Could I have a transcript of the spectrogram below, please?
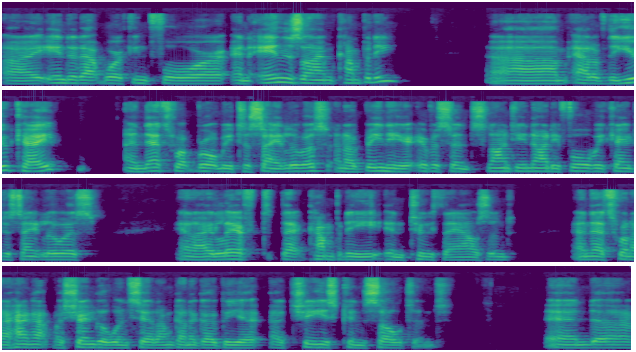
I ended up working for an enzyme company um, out of the UK. And that's what brought me to St. Louis. And I've been here ever since 1994. We came to St. Louis and I left that company in 2000. And that's when I hung up my shingle and said, I'm going to go be a, a cheese consultant. And uh,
